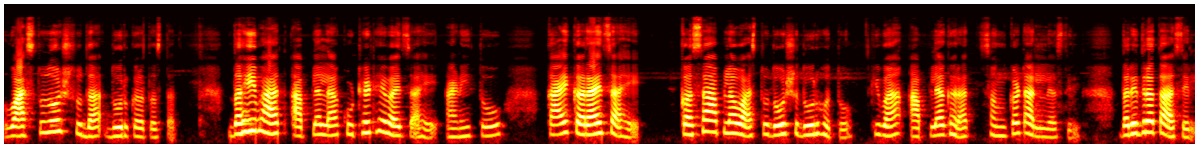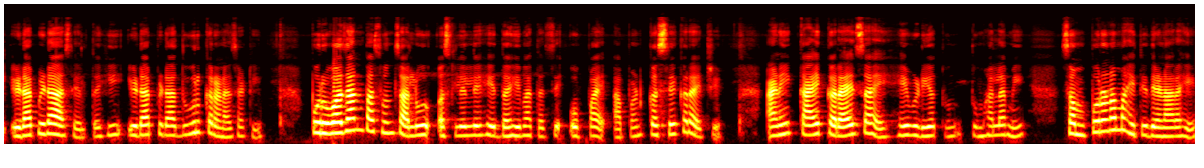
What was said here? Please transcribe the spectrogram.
वास्तुदोषसुद्धा दूर करत असतात. दही भात आपल्याला कुठे ठेवायचा आहे आणि तो काय करायचा आहे कसा आपला वास्तुदोष दूर होतो किंवा आपल्या घरात संकट आलेले असतील दरिद्रता असेल इडापिडा असेल तर ही इडापिडा दूर करण्यासाठी पूर्वजांपासून चालू असलेले हे दहीभाताचे उपाय आपण कसे करायचे आणि काय करायचं आहे हे व्हिडिओतून तुम्हाला मी संपूर्ण माहिती देणार आहे.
